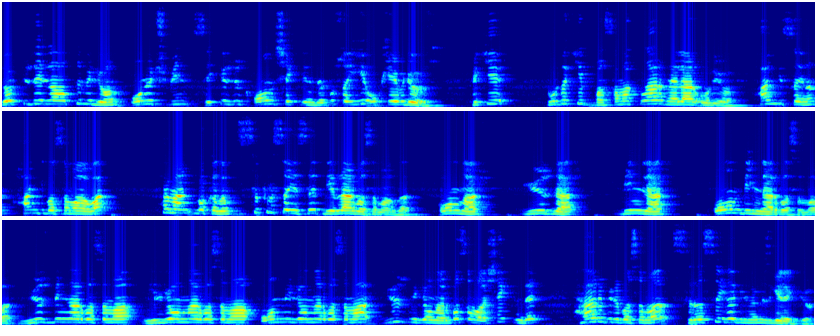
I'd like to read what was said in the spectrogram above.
456 milyon 13.810 şeklinde bu sayıyı okuyabiliyoruz. Peki buradaki basamaklar neler oluyor? Hangi sayının hangi basamağı var? Hemen bakalım. Sıfır sayısı birler basamağında. Onlar, yüzler, binler, on binler basamağı, yüz binler basamağı, milyonlar basamağı, on milyonlar basamağı, yüz milyonlar basamağı şeklinde her bir basamağı sırasıyla bilmemiz gerekiyor.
